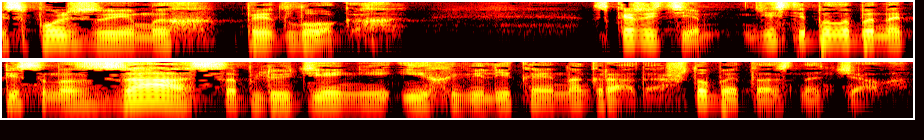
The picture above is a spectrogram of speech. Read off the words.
используемых предлогах. Скажите, если было бы написано «за соблюдение их великая награда», что бы это означало?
